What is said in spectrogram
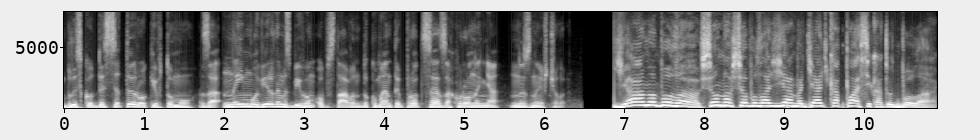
близько 10 років тому. За неймовірним збігом обставин документи про це захоронення не знищили. Яма була, все на все була яма, дядька пасіка тут була.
